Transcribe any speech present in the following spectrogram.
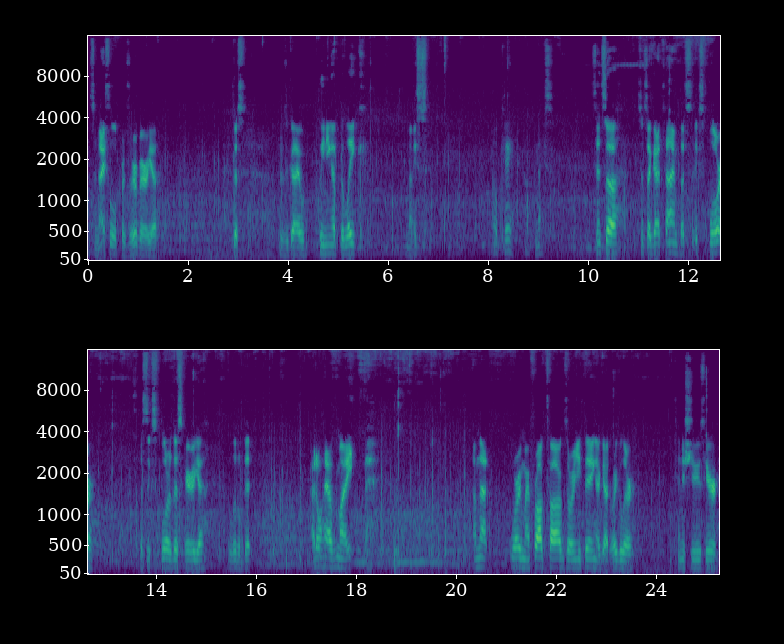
It's a nice little preserve area. This, there's a guy cleaning up the lake. Nice. Okay, nice. Since uh, since I got time, let's explore. Let's explore this area a little bit. I don't have my. I'm not wearing my Frogg Toggs or anything. I got regular tennis shoes here.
